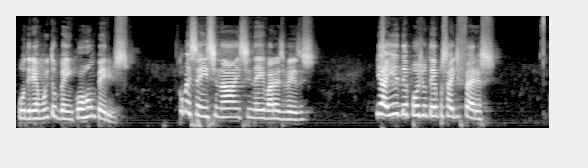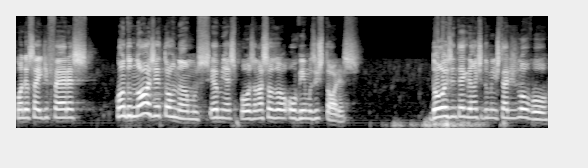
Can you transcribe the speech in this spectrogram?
poderia muito bem corromper isso. Comecei a ensinar, ensinei várias vezes. E aí, depois de um tempo, saí de férias. Quando eu saí de férias, quando nós retornamos, eu e minha esposa, nós só ouvimos histórias. Dois integrantes do Ministério de Louvor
